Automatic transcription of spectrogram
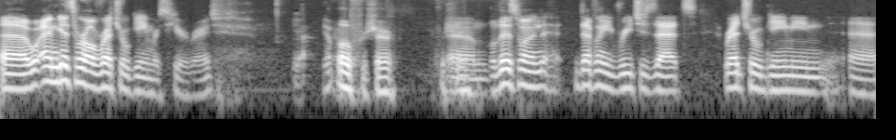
Uh, I guess we're all retro gamers here, right? Yeah. Yep. Oh, for sure. For sure. Um, but this one definitely reaches that retro gaming uh,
